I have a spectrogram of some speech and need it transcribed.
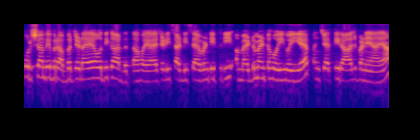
ਪੁਰਸ਼ਾਂ ਦੇ ਬਰਾਬਰ ਜਿਹੜਾ ਹੈ ਉਹ ਅਧਿਕਾਰ ਦਿੱਤਾ ਹੋਇਆ ਹੈ ਜਿਹੜੀ ਸਾਡੀ 73 ਅਮੈਂਡਮੈਂਟ ਹੋਈ ਹੋਈ ਹੈ ਪੰਚਾਇਤੀ ਰਾਜ ਬਣਿਆ ਆ।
